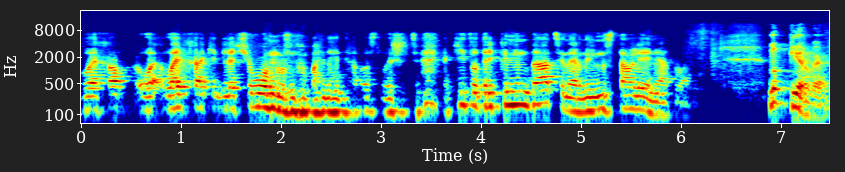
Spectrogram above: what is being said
лайфхак, лайфхаки для чего нужно понять, да, услышать? Какие-то вот рекомендации, наверное, или наставления от вас? Ну, первое.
